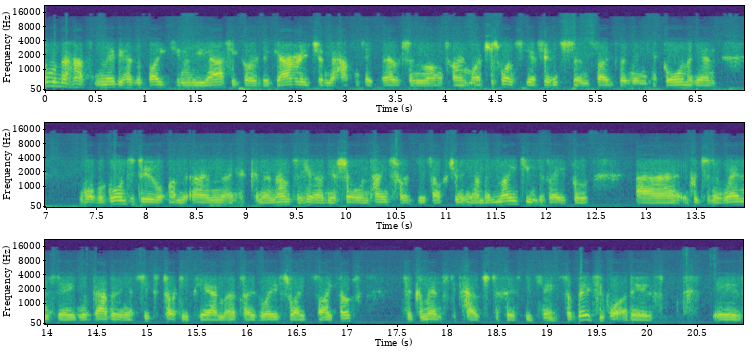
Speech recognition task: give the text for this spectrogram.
Someone that has maybe has a bike in the attic or the garage and they haven't taken it out in a long time, or just wants to get interested in cycling and get going again what we're going to do, on, and I can announce it here on your show, and thanks for this opportunity, on the 19th of April, uh, which is a Wednesday, we're gathering at 6.30 p.m. outside Race Ride Cycles to commence the couch to 50k. So basically what it is, is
